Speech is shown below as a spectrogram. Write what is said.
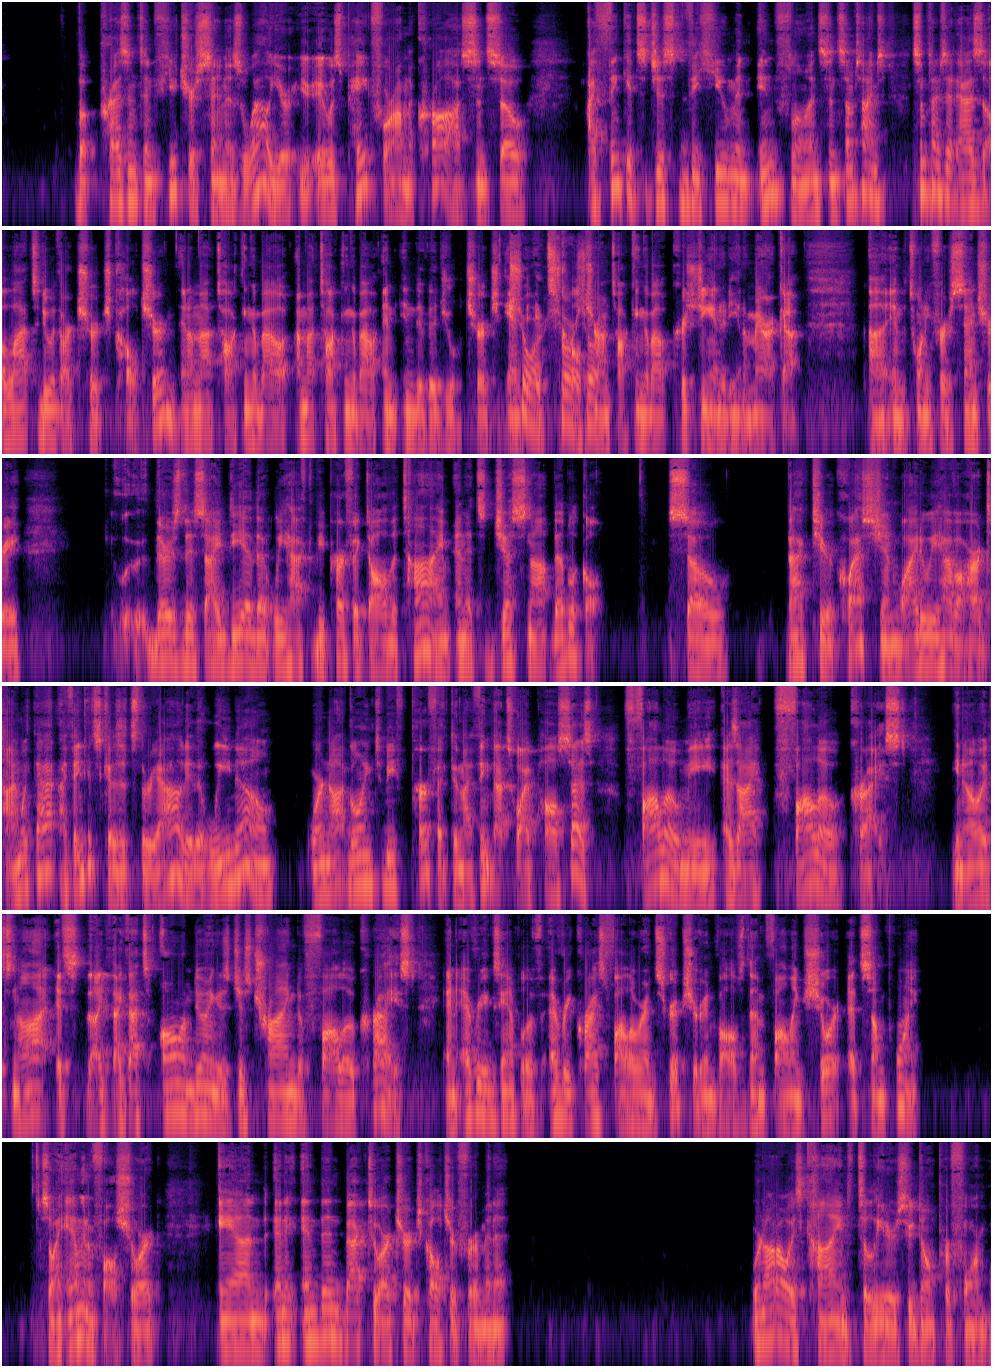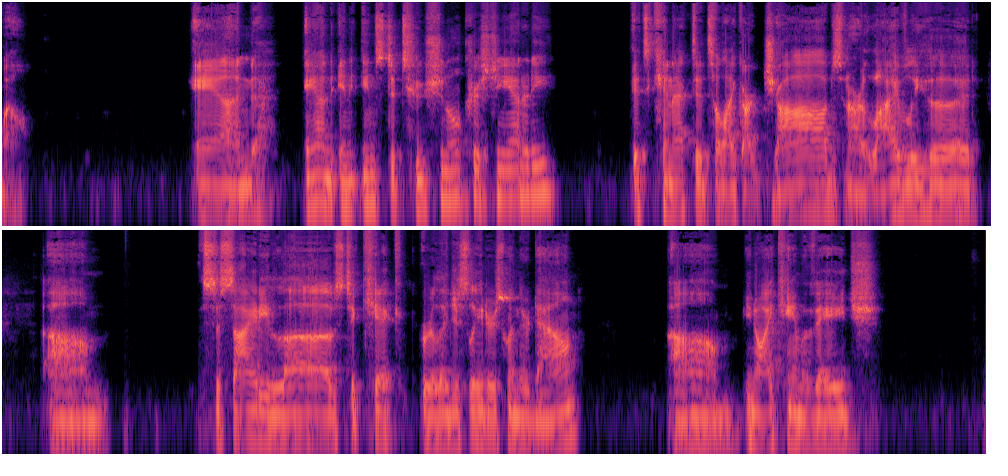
but present and future sin as well. You're, you're, it was paid for on the cross, and so I think it's just the human influence, and sometimes sometimes it has a lot to do with our church culture. And I'm not talking about I'm not talking about an individual church and sure, its sure, culture. Sure. I'm talking about Christianity in America uh, in the 21st century there's this idea that we have to be perfect all the time and it's just not biblical. So back to your question why do we have a hard time with that? I think it's because it's the reality that we know we're not going to be perfect and i think that's why paul says follow me as i follow christ you know it's not it's like like that's all i'm doing is just trying to follow christ and every example of every Christ follower in scripture involves them falling short at some point. So I am going to fall short. And and and then back to our church culture for a minute. We're not always kind to leaders who don't perform well. And and in institutional Christianity, it's connected to like our jobs and our livelihood. Um, society loves to kick religious leaders when they're down. Um, you know, I came of age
